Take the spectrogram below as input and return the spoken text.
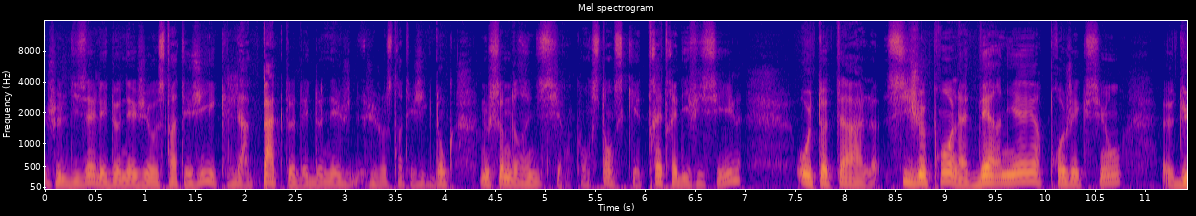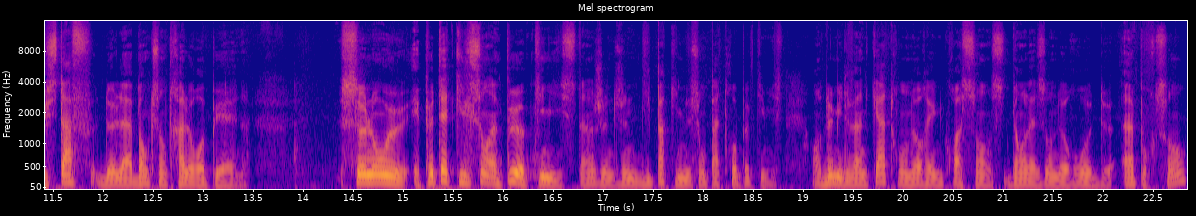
je le disais, les données géostratégiques, l'impact des données géostratégiques. Donc nous sommes dans une circonstance qui est très très difficile. Au total, si je prends la dernière projection euh, du staff de la Banque Centrale Européenne, selon eux, et peut-être qu'ils sont un peu optimistes, hein, je, je, ne dis pas qu'ils ne sont pas trop optimistes, en 2024, on aurait une croissance dans la zone euro de 1%, mm-hmm.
